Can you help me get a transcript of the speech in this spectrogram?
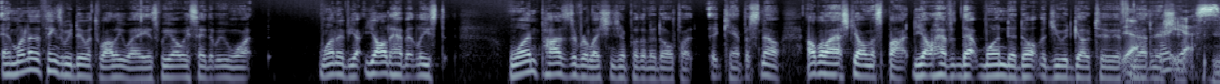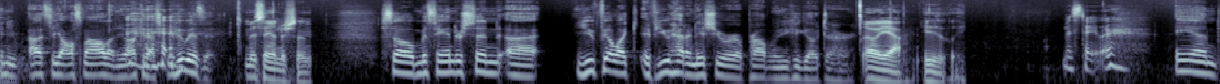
And one of the things we do with Wylie Way is we always say that we want one of y- y'all to have at least one positive relationship with an adult at, at campus. Now, I will ask y'all on the spot. Do y'all have that one adult that you would go to if Yeah. you had an issue? yes. And you, I see y'all smile, and y'all can ask me, who is it? Miss Anderson. So, Miss Anderson, uh, you feel like if you had an issue or a problem, you could go to her. Oh yeah, easily. Miss Taylor. And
